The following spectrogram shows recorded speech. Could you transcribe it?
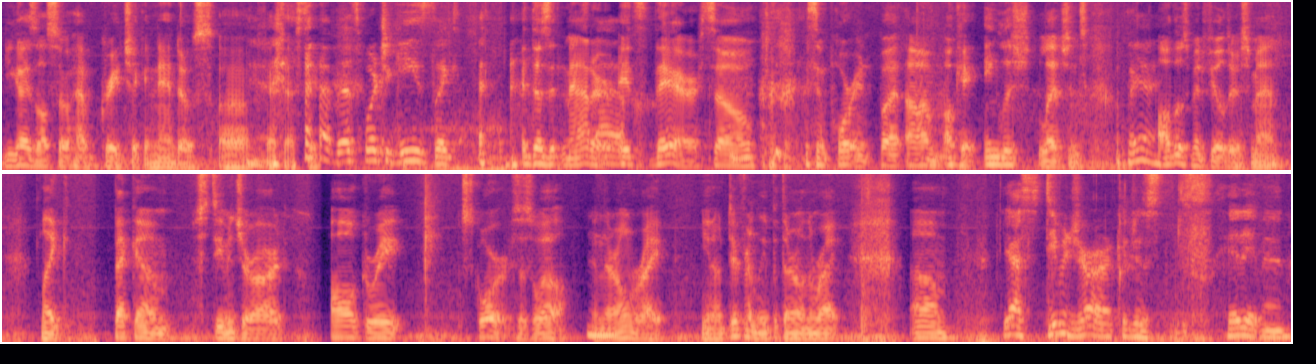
you guys also have great chicken Nando's. Uh, Yeah. Fantastic. but that's Portuguese. Like, It doesn't matter. Style. It's there, so it's important. But um, okay, English legends. but yeah, all those midfielders, man, like Beckham, Steven Gerrard, all great scorers as well in their own right. You know, differently, but they're on the right. Um, yeah. Steven Gerrard could just hit it, man.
